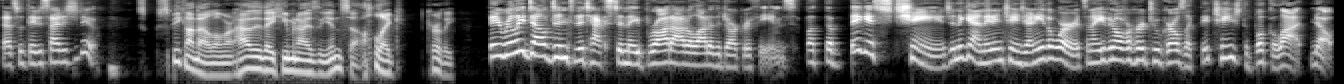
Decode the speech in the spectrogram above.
That's what they decided to do. Speak on that a little more. How did they humanize the incel? Like Curly. They really delved into the text and they brought out a lot of the darker themes. But the biggest change, and again, they didn't change any of the words, and I even overheard two girls like, they changed the book a lot. No,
